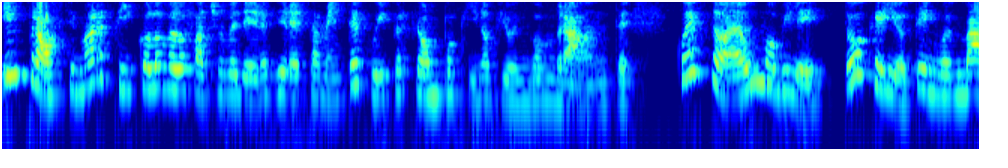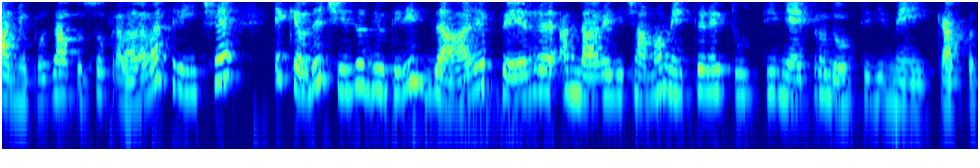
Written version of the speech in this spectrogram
Il prossimo articolo ve lo faccio vedere direttamente qui perché è un pochino più ingombrante questo è un mobiletto che io tengo in bagno posato sopra la lavatrice e che ho deciso di utilizzare per andare diciamo a mettere tutti i miei prodotti di make up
